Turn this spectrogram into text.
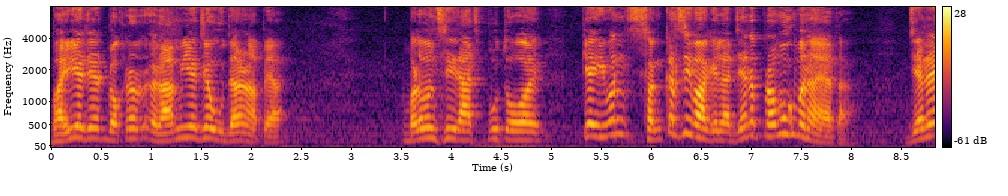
ભાઈએ જે ડૉક્ટર રામીએ જે ઉદાહરણ આપ્યા બળવંતસિંહ રાજપૂત હોય કે ઇવન શંકરસિંહ વાઘેલા, જેને પ્રમુખ બનાવ્યા હતા, જેને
